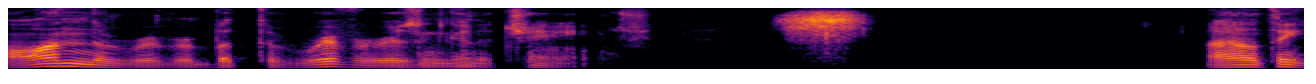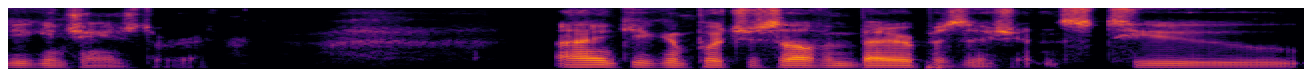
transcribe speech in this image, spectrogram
on the river, but the river isn't going to change. I don't think you can change the river. I think you can put yourself in better positions to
